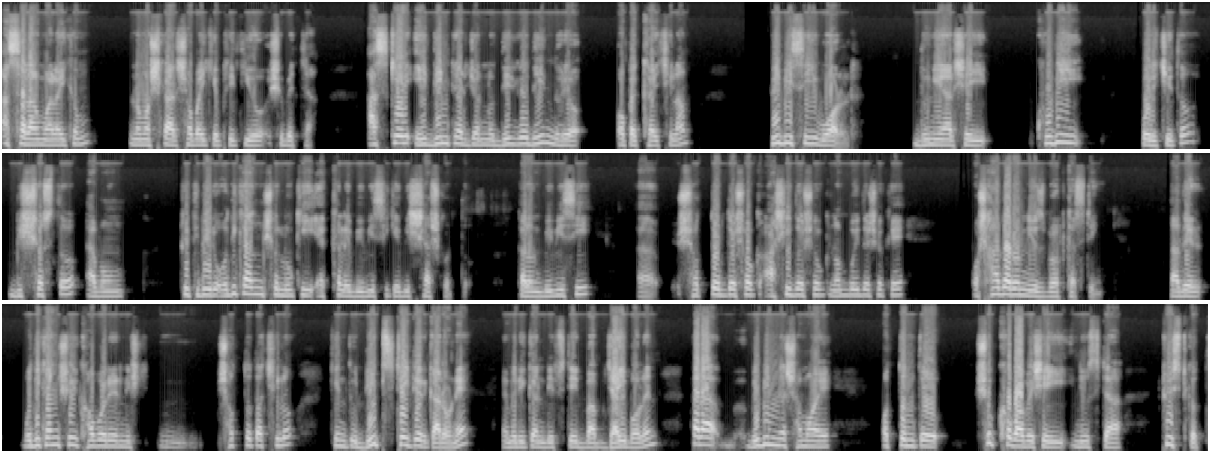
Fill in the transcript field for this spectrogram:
আসসালামু আলাইকুম। নমস্কার সবাইকে প্রীতি ও শুভেচ্ছা। আজকের এই দিনটার জন্য দীর্ঘদিন ধরে অপেক্ষায় ছিলাম। বিবিসি ওয়ার্ল্ড, দুনিয়ার সেই খুবই পরিচিত, বিশ্বস্ত এবং পৃথিবীর অধিকাংশ লোকই এককালে বিবিসিকে বিশ্বাস করত। কারণ বিবিসি সত্তর দশক, আশি দশক, নব্বই দশকে অসাধারণ নিউজ ব্রডকাস্টিং তাদের অধিকাংশই খবরের সত্যতা ছিল, কিন্তু ডিপ স্টেটের কারণে আমেরিকান ডিপ স্টেট বা যাই বলেন, তারা বিভিন্ন সময়ে অত্যন্ত সূক্ষ্মভাবে সেই নিউজটা টুইস্ট করত।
